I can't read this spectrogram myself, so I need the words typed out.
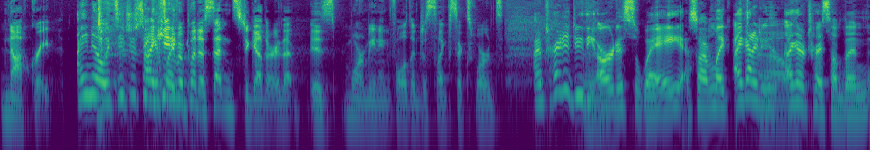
not great. I know it's interesting. I It's can't like- even put a sentence together that is more meaningful than just like six words. I'm trying to do the artist's way, so I'm like, I gotta do, Oh. I gotta try something,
